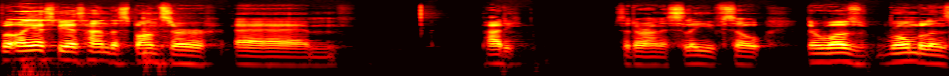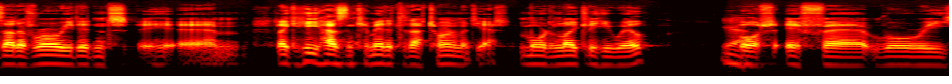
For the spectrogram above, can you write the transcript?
But ISPS Handa sponsor um, Paddy, so they're on his sleeve. So there was rumblings that if Rory didn't, um, like he hasn't committed to that tournament yet. More than likely he will. Yeah. But if uh, Rory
